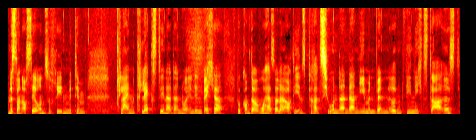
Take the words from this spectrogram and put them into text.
Und ist dann auch sehr unzufrieden mit dem kleinen Klecks, den er dann nur in den Becher bekommt. Aber woher soll er auch die Inspiration dann da nehmen, wenn irgendwie nichts da ist?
